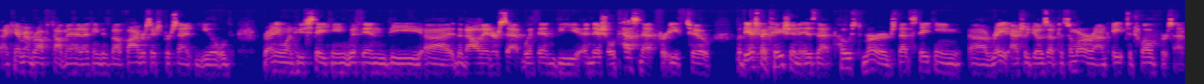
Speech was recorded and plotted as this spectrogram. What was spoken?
I can't remember off the top of my head. I think there's about five or six percent yield for anyone who's staking within the uh, the validator set within the initial testnet for ETH2. But the expectation is that post merge, that staking uh, rate actually goes up to somewhere around eight to twelve percent.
